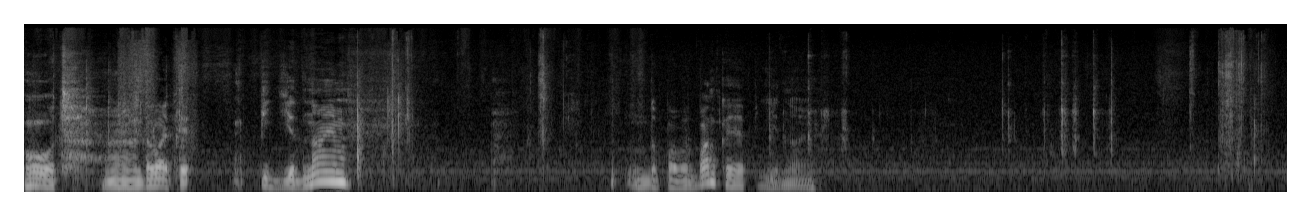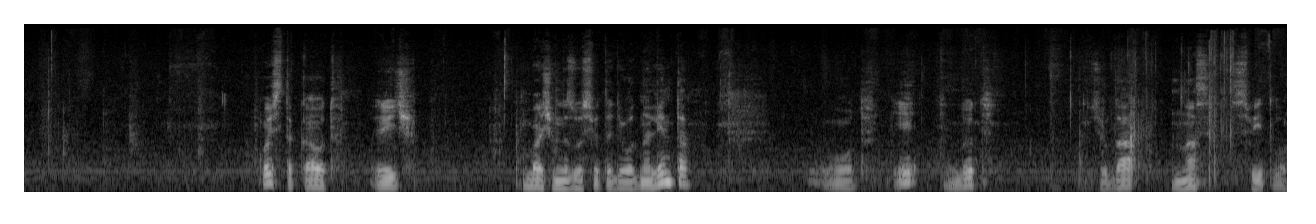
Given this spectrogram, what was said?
От, е, давайте під'єднаємо. До павербанка я під'єднаю. Ось така от річ. Бачимо внизу світодіодна лінта. От. І йдуть сюди у нас світло.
